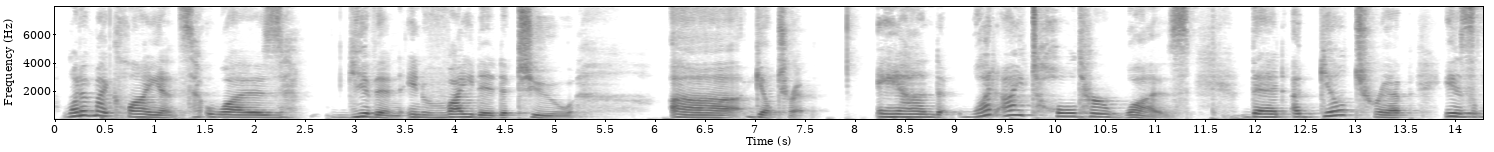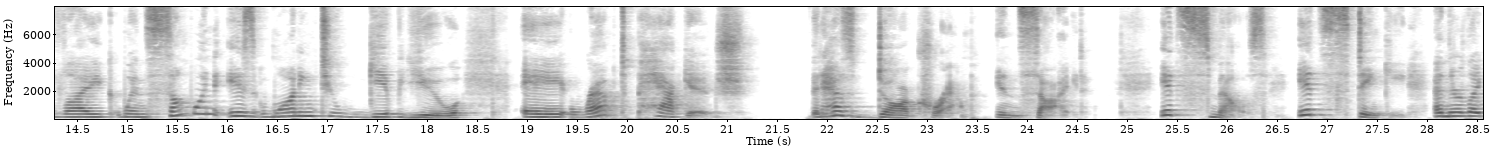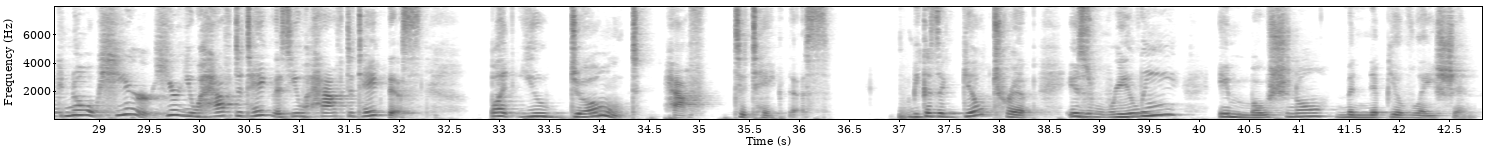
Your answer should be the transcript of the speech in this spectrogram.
One of my clients was given, invited to uh, guilt trip. And what I told her was that a guilt trip is like when someone is wanting to give you a wrapped package that has dog crap inside. It smells. It's stinky. And they're like, no, here, here, you have to take this. You have to take this. But you don't have to take this. Because a guilt trip is really emotional manipulation,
